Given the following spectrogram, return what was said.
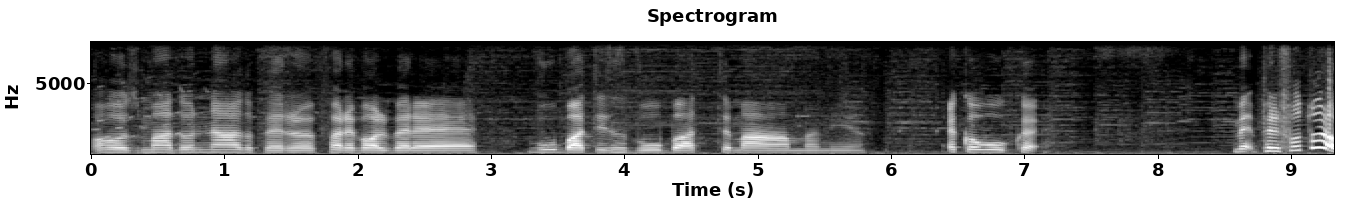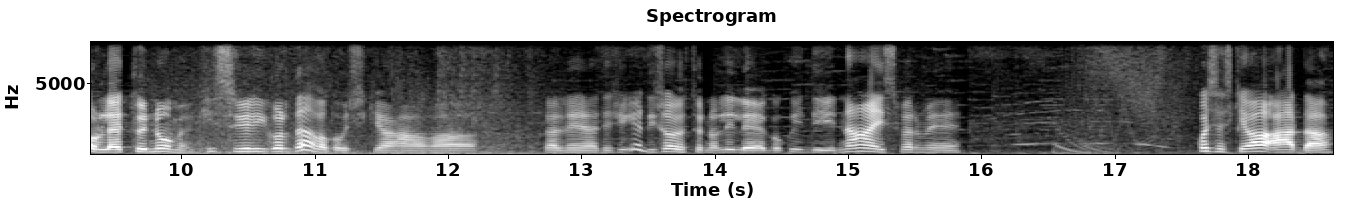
Ho smadonnato per far evolvere Vubat in Vubat, mamma mia. E comunque... per fortuna ho letto il nome, chi si ricordava come si chiamava l'allenatrice. Io di solito non li leggo, quindi nice per me. Questa si chiama Ada.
